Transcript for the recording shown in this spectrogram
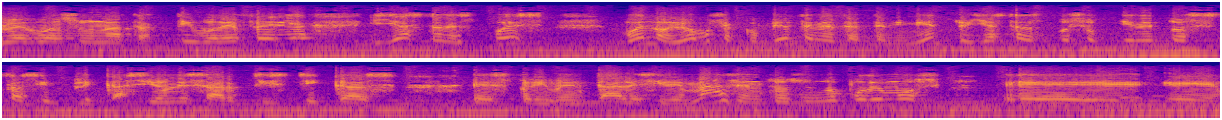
luego es un atractivo de feria y ya hasta después, bueno, luego se convierte en entretenimiento y ya hasta después obtiene todas estas implicaciones artísticas, experimentales y demás. Entonces no podemos eh, eh,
